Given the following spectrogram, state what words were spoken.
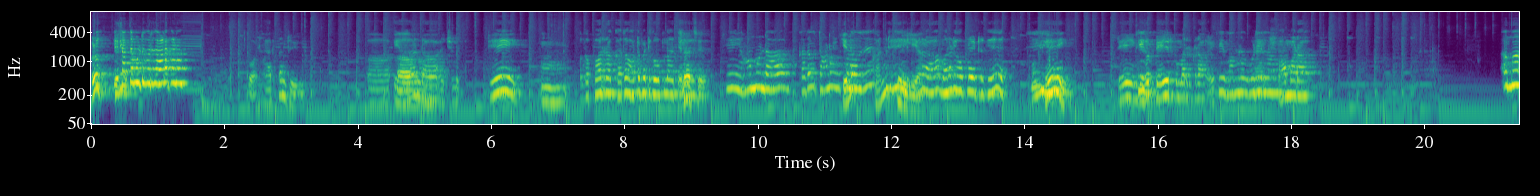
ப்ரோ சத்தம் மட்டும் வருது ஆளை காணோம். வாட் ஹேப்பன் டு யூ இல்லடா ஆக்சுவலி டேய் அங்க பாருடா கதை ஆட்டோமேட்டிக் ஓபன் ஆச்சு. என்னாச்சு? ஏய் ஆமாண்டா. கதவு தானே என்ன? ஆகுது? கண்ணு தெரியலையா? மறுபடியும் ஓபன் ஆயிட்டு இருக்கு டேய் டேய் இங்க ஏதோ பேய் இருக்க மாதிரி இருக்குடா. ஏய் வாங்கடா ஓடிடலாம். ஆமாடா. அம்மா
